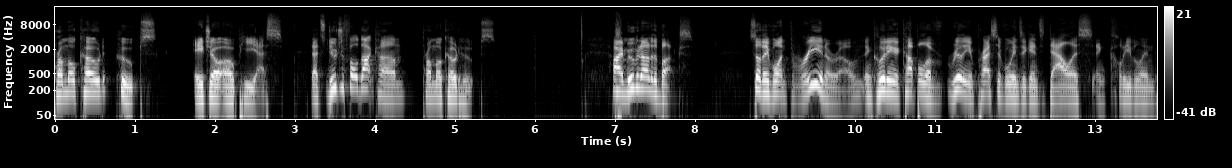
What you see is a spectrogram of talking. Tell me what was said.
promo code HOOPS, H-O-O-P-S. That's Nutrafol.com, promo code HOOPS. All right, moving on to the Bucks. So they've won three in a row, including a couple of really impressive wins against Dallas and Cleveland.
